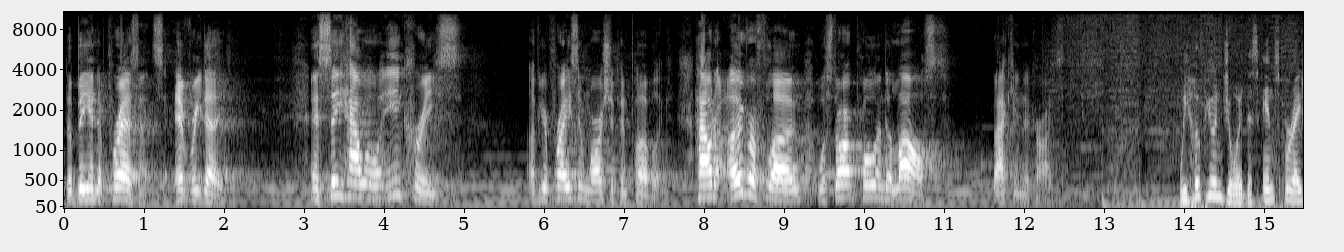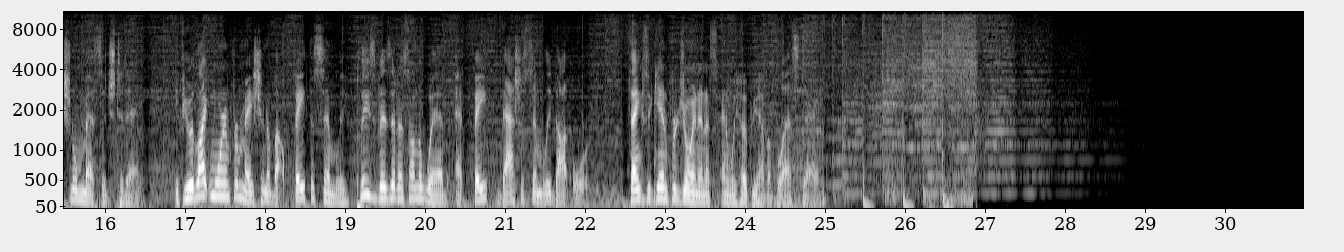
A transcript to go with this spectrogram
to be in the presence every day. And see how it will increase of your praise and worship in public. How the overflow will start pulling the lost back into Christ. We hope you enjoyed this inspirational message today. If you would like more information about Faith Assembly, please visit us on the web at faith-assembly.org. Thanks again for joining us, and we hope you have a blessed day.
